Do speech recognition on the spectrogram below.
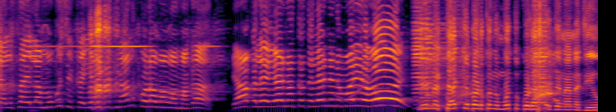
ಕೆಲಸ ಎಲ್ಲ ಮುಗಿಸಿ ಕೈ ನಾನು ಕೊಡವ ಮಗ. ಯಾಕಲೆ ಏನಂತದಲ್ಲ ನಿನ್ನ ಮೈ ನಿನ್ನ ಟೆಕ್ಕೆ ಬಡ್ಕೊಂಡು ಮುತ್ತು ಕೊಡತೈತಿ ನನ್ನ ಜೀವ.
